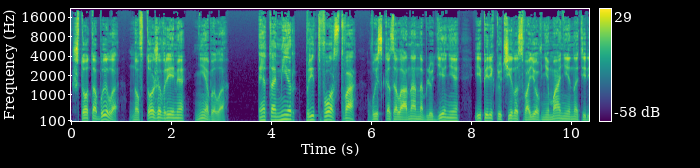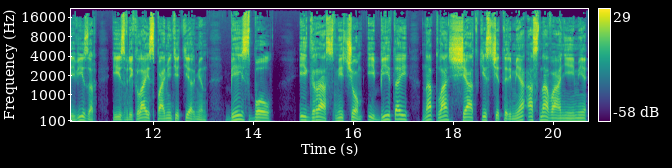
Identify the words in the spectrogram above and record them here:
Что-то было, но в то же время не было. «Это мир притворства», — высказала она наблюдение и переключила свое внимание на телевизор и извлекла из памяти термин «бейсбол». Игра с мячом и битой на площадке с четырьмя основаниями,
